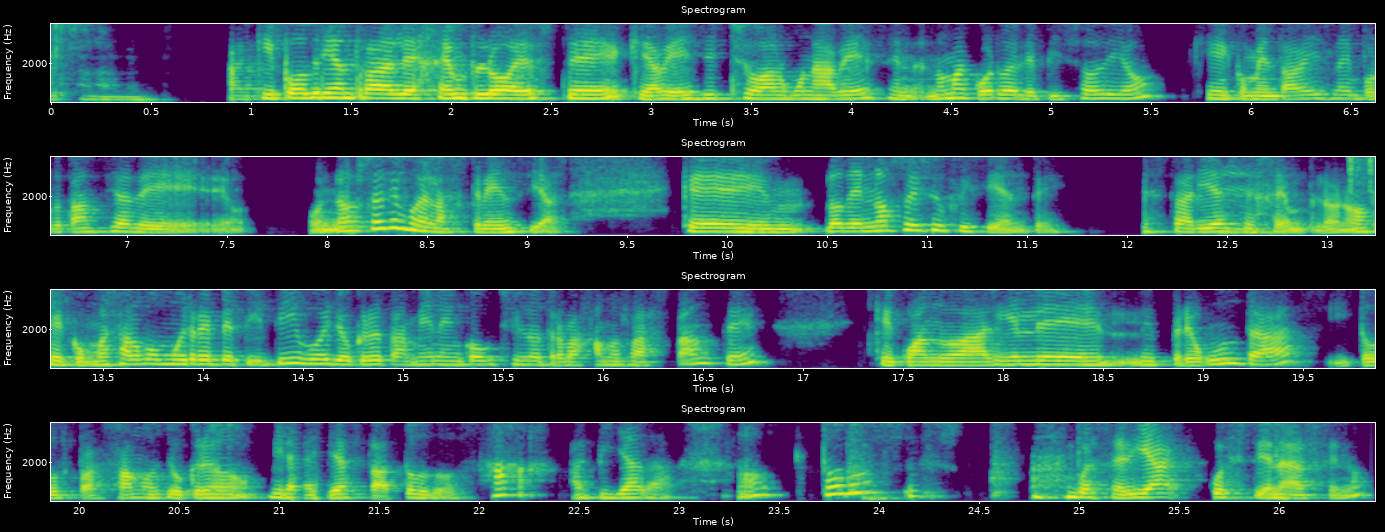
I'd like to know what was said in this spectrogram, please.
personalmente. Aquí podría entrar el ejemplo este que habéis dicho alguna vez, no me acuerdo del episodio, que comentabais la importancia de no sé si fue en las creencias, que lo de no soy suficiente, estaría ese mm. ejemplo, ¿no? que como es algo muy repetitivo, yo creo también en coaching lo trabajamos bastante, que cuando a alguien le, preguntas, y todos pasamos, yo creo, mira, ya está, todos, a pillada, ¿no? Todos, pues sería cuestionarse, ¿no?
